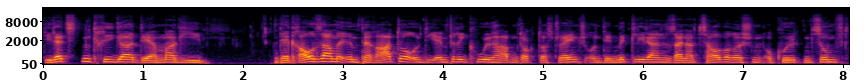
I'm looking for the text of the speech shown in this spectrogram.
Die letzten Krieger der Magie. Der grausame Imperator und die Empirikul haben Dr. Strange und den Mitgliedern seiner zauberischen, okkulten Zunft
